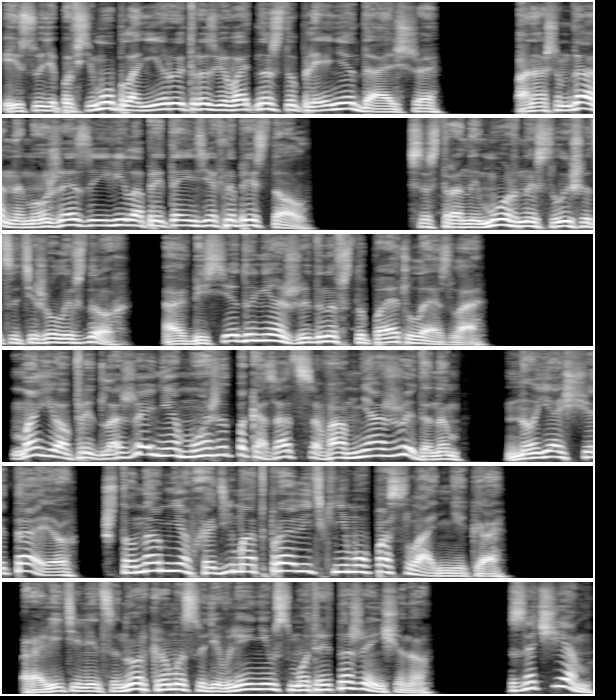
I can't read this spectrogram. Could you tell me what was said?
И, судя по всему, планирует развивать наступление дальше. По нашим данным, уже заявил о претензиях на престол. Со стороны Морны слышится тяжелый вздох, а в беседу неожиданно вступает Лезла. «Мое предложение может показаться вам неожиданным, но я считаю, что нам необходимо отправить к нему посланника». Правительница Норкрома с удивлением смотрит на женщину. «Зачем?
